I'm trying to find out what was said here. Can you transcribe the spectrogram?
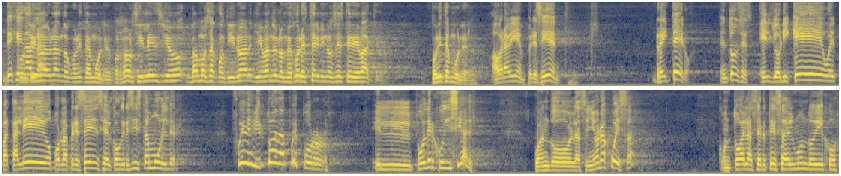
Dejen Continúe hablando con esta Müller. Por favor, silencio. Vamos a continuar llevando en los mejores términos este debate. Corita Müller. Ahora bien, presidente, reitero, entonces, el lloriqueo, el pataleo por la presencia del congresista Mulder fue desvirtuada pues por el Poder Judicial. Cuando la señora jueza, con toda la certeza del mundo, dijo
